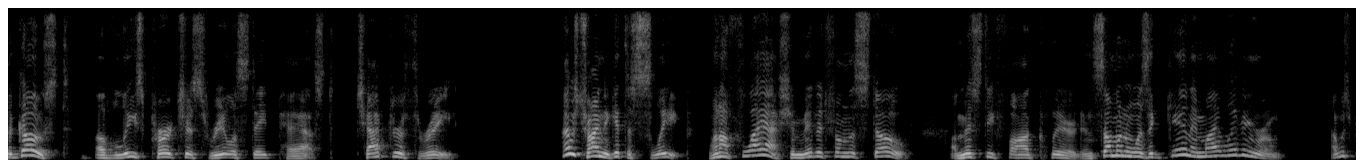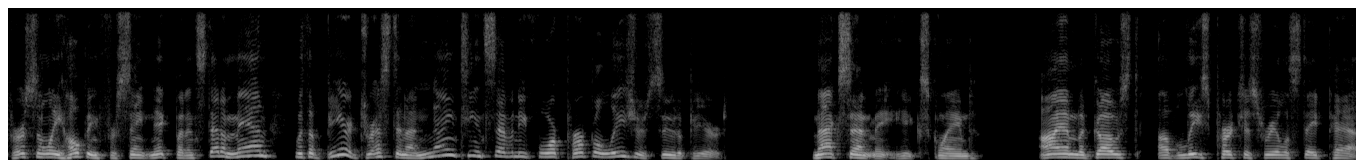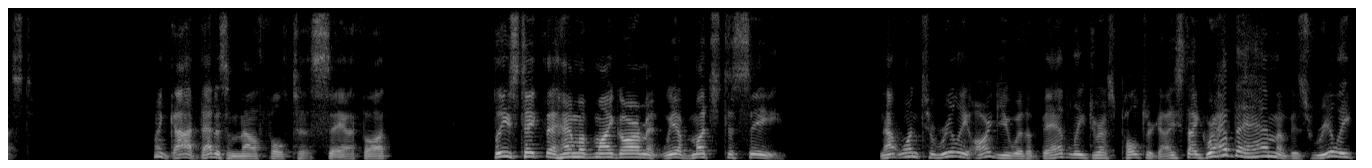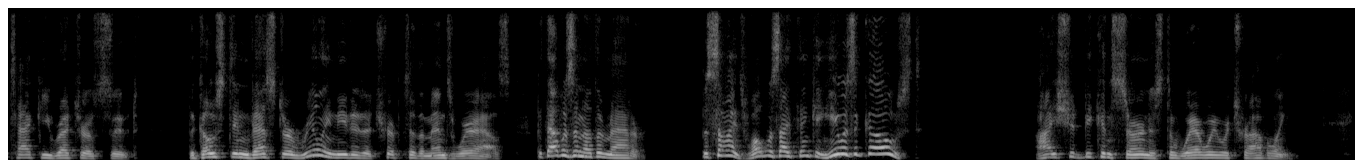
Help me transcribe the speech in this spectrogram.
The Ghost of Lease Purchase Real Estate Past, Chapter 3. I was trying to get to sleep when a flash emitted from the stove. A misty fog cleared, and someone was again in my living room. I was personally hoping for St. Nick, but instead a man with a beard dressed in a 1974 purple leisure suit appeared. Max sent me, he exclaimed. I am the ghost of lease purchase real estate past. My God, that is a mouthful to say, I thought. Please take the hem of my garment. We have much to see. Not one to really argue with a badly dressed poltergeist, I grabbed the hem of his really tacky retro suit. The ghost investor really needed a trip to the Men's Wearhouse, but that was another matter. Besides, what was I thinking? He was a ghost. I should be concerned as to where we were traveling.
